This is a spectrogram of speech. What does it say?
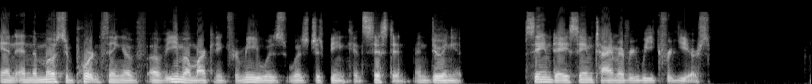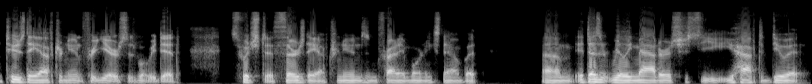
and and the most important thing of of email marketing for me was was just being consistent and doing it same day, same time every week for years. Tuesday afternoon for years is what we did. Switched to Thursday afternoons and Friday mornings now, but um, it doesn't really matter. It's just you, you have to do it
